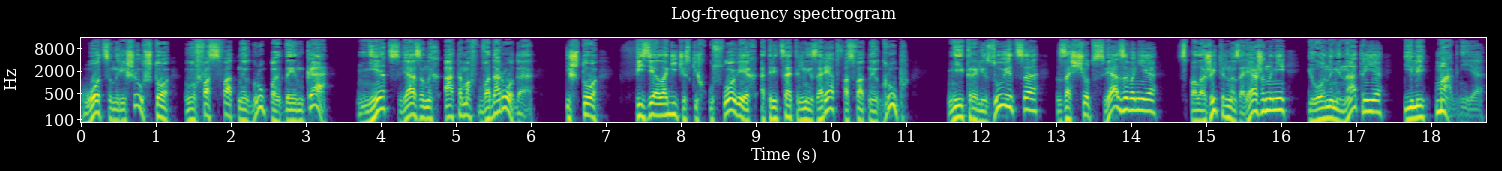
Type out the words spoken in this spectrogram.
Уотсон решил, что в фосфатных группах ДНК нет связанных атомов водорода и что в физиологических условиях отрицательный заряд фосфатных групп нейтрализуется за счет связывания с положительно заряженными ионами натрия или магния.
